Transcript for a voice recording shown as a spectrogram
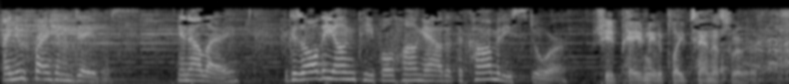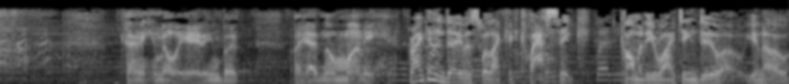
I knew Franken and Davis in L.A. because all the young people hung out at the comedy store. She had paid me to play tennis with her. Kind of humiliating, but I had no money. Franken and Davis were like a classic comedy writing duo, you know.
